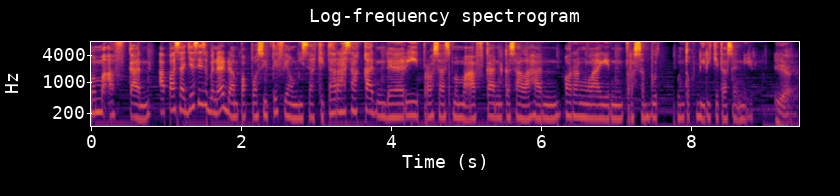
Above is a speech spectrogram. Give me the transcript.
memaafkan, apa saja sih sebenarnya dampak positif yang bisa kita rasakan dari proses memaafkan kesalahan orang lain tersebut untuk diri kita sendiri? Iya,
